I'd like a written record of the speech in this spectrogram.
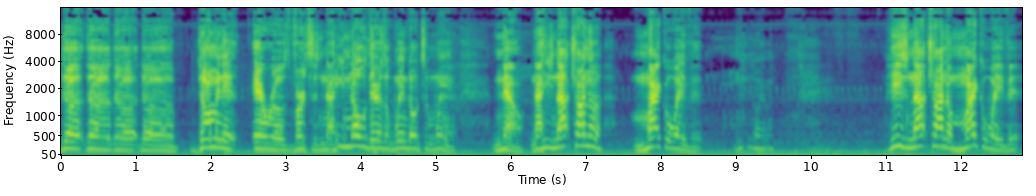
the the the the dominant eras versus now. He knows there's a window to win. Now, now he's not trying to microwave it. He's not trying to microwave it,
